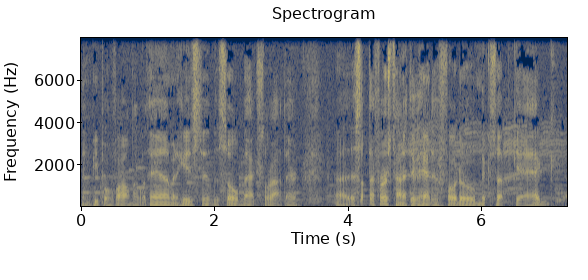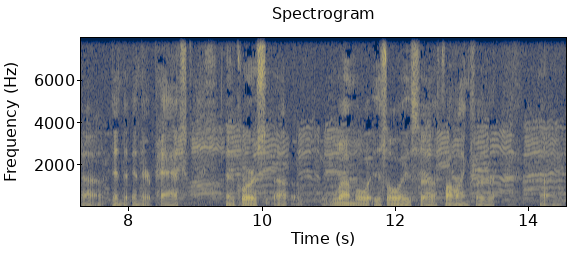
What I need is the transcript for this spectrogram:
and people fall in love with him, and he's the sole bachelor out there. Uh, it's not the first time that they've had a photo mix-up gag uh, in the, in their past, and of course, uh, Lum is always uh, falling for uh,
